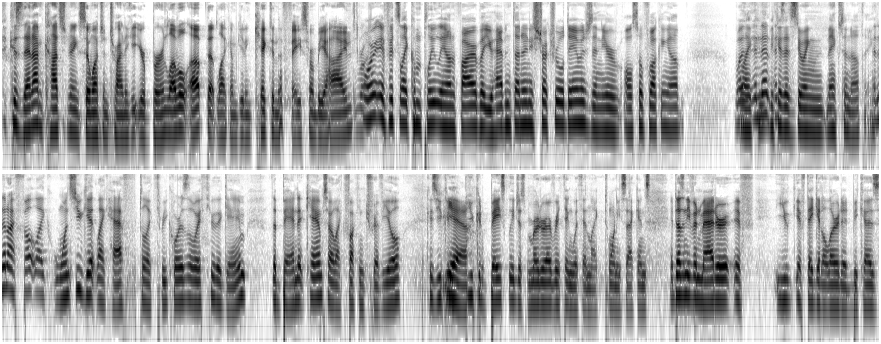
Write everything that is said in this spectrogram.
Because then I'm concentrating so much on trying to get your burn level up that like I'm getting kicked in the face from behind. Right. or if it's like completely on fire but you haven't done any structural damage, then you're also fucking up. Well, like and then, because it's doing next to nothing. and then I felt like once you get like half to like three quarters of the way through the game, the bandit camps are like fucking trivial because you can Yeah. you can basically just murder everything within like 20 seconds. It doesn't even matter if you if they get alerted because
